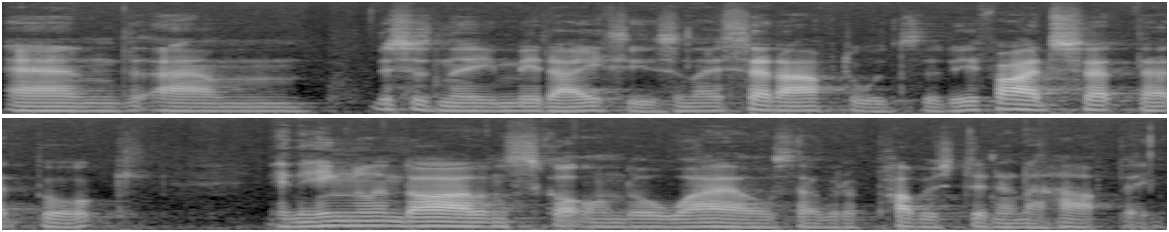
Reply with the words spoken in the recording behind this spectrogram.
And um, this is in the mid 80s, and they said afterwards that if I'd set that book in England, Ireland, Scotland, or Wales, they would have published it in a heartbeat.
